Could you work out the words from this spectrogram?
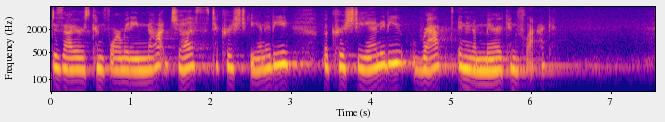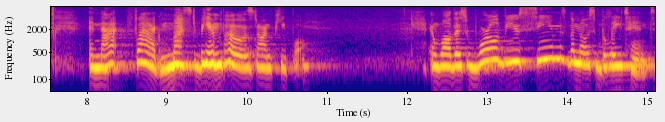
desires conformity not just to Christianity, but Christianity wrapped in an American flag. And that flag must be imposed on people. And while this worldview seems the most blatant,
